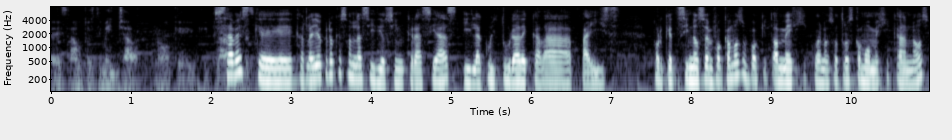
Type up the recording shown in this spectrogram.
esta autoestima hinchada, ¿no? Que, Sabes que, Carla, yo creo que son las idiosincrasias y la cultura de cada país. Porque si nos enfocamos un poquito a México, a nosotros como mexicanos,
